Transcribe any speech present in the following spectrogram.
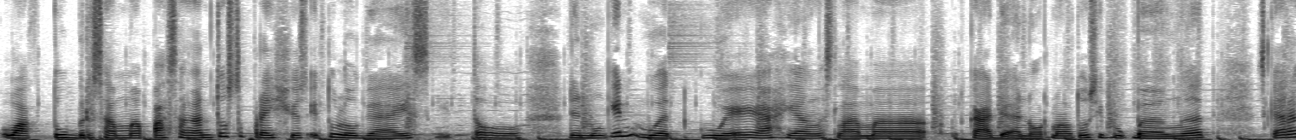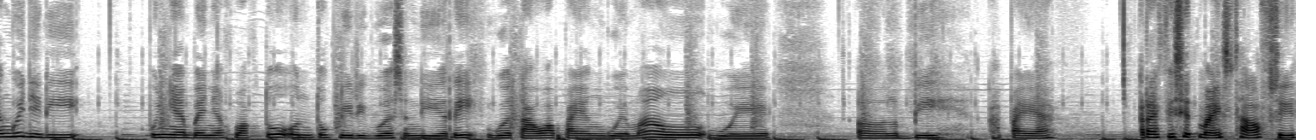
waktu bersama pasangan tuh seprecious itu loh guys gitu. Dan mungkin buat gue ya yang selama keadaan normal tuh sibuk banget, sekarang gue jadi punya banyak waktu untuk diri gue sendiri. Gue tahu apa yang gue mau gue uh, lebih apa ya revisit myself sih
